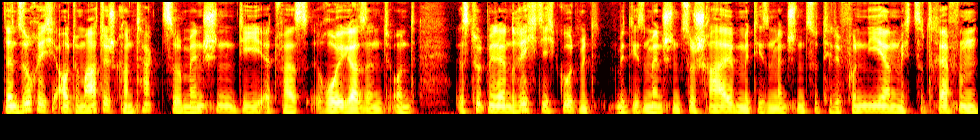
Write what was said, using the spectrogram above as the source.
dann suche ich automatisch Kontakt zu Menschen, die etwas ruhiger sind. Und es tut mir dann richtig gut, mit, mit diesen Menschen zu schreiben, mit diesen Menschen zu telefonieren, mich zu treffen,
